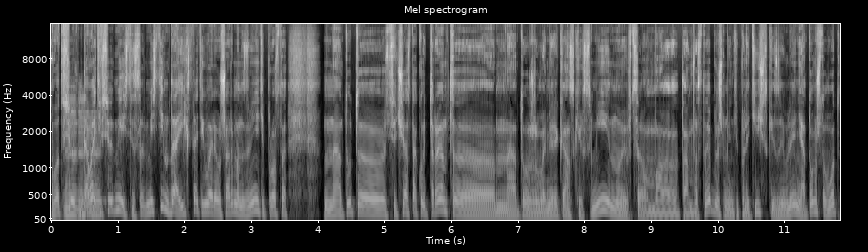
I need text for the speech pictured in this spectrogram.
Вот все, mm-hmm. давайте все вместе совместим. Да, и, кстати говоря, у Шармен, извините, просто тут э, сейчас такой тренд э, тоже в американских СМИ, ну и в целом э, там в истеблишменте, политические заявления о том, что вот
